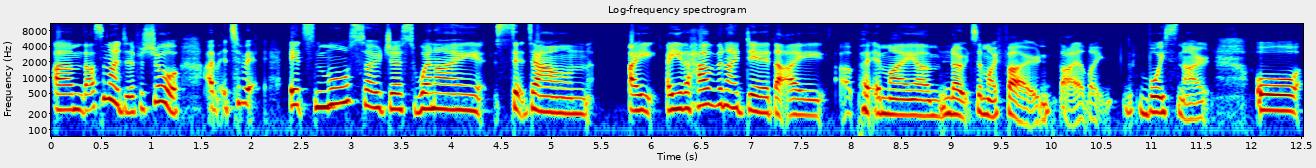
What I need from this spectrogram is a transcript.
Um, that's an idea for sure. Um, it's, bit, it's more so just when I sit down. I, I either have an idea that I uh, put in my um, notes in my phone, that I like voice note, or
